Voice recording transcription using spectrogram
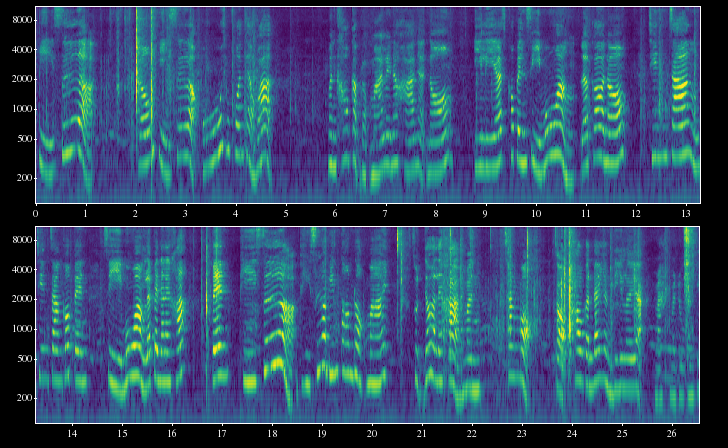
ผีเสื้อ น้องผีเสื้อ โอ้ทุกคนแต่ว่ามันเข้ากับดอกไม้เลยนะคะเนี่ยน้องอีเลียสเขาเป็นสีม่วง แล้วก็น้องชินจัง ชินจังก็เป็นสีม่วงและเป็นอะไรคะ เป็น ผีเสื้อผีเสื้อบินตามดอกไม้ สุดยอดเลยค่ะ มันช่างเหมาะเจาะเข้ากันได้อย่างดีเลยอะ่ะมามาดูกันสิ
